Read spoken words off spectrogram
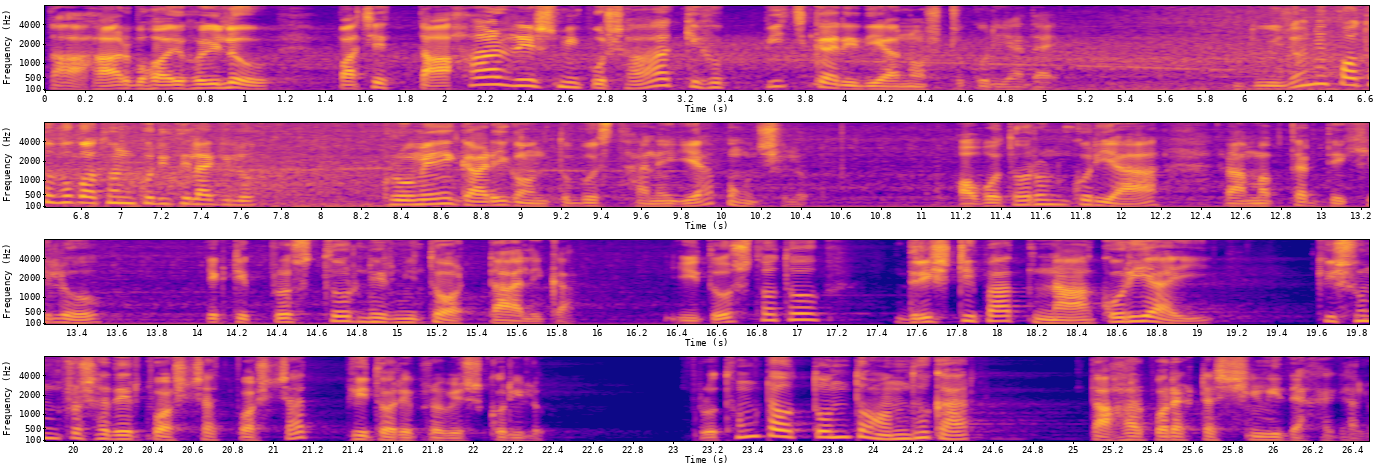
তাহার ভয় হইল পাছে তাহার রেশমি পোশাক কেহ পিচকারি দিয়া নষ্ট করিয়া দেয়। দুইজনে কথোপকথন করিতে লাগিল ক্রমে গাড়ি গন্তব্যস্থানে গিয়া পৌঁছিল। অবতরণ করিয়া রামাবতার দেখিল একটি প্রস্তর নির্মিত অট্টালিকা। ইতস্তত দৃষ্টিপাত না করিয়াই কিশুনপ্রসাদের পশ্চাৎ পশ্চাৎ ভিতরে প্রবেশ করিল। প্রথমটা অত্যন্ত অন্ধকার, তাহার পর একটা সিঁড়ি দেখা গেল।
